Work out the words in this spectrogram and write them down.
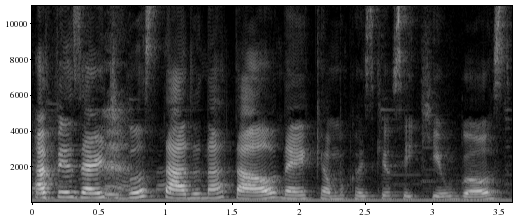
Apesar de gostar do Natal, né? Que é uma coisa que eu sei que eu gosto.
